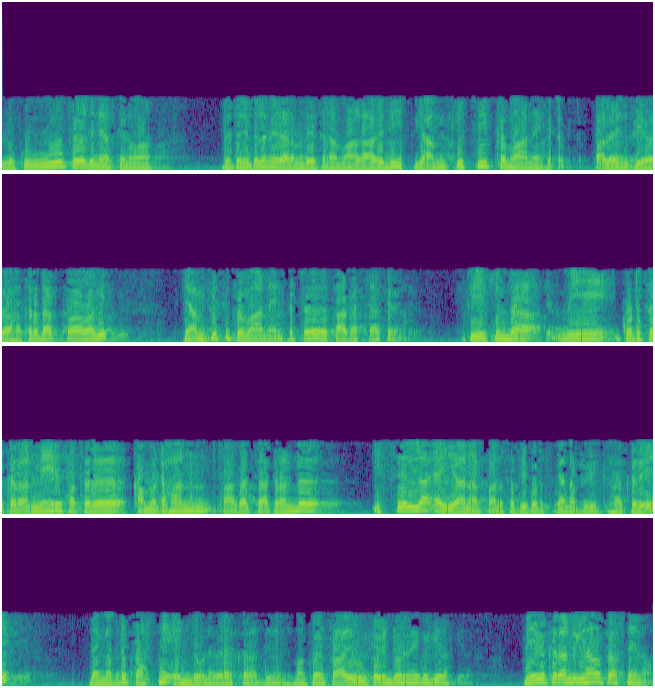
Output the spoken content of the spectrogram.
ලොකු ප්‍රයෝජනයක් වෙනවා. මෙතන ඉඳලා මේ ධර්ම දේශනා මාලාවේදී යම් කිසි ප්‍රමාණයකට පළවෙනි පියවර හතර දක්වා වගේ යම් කිසි ප්‍රමාණයකට සාකච්ඡා කරනවා. ඉතින් ඒකින්ද මේ කොටස කරන්නේ සතර කමඨහන් සාකච්ඡා කරන්න ඉස්සෙල්ලා ඇයි ආනාපාන සතිය කොටස ගැන අපි විග්‍රහ කරේ. දැන් අපිට ප්‍රශ්නේ එන්න ඕන වැඩ කරද්දී නේද? මම කියන්නේ ප්‍රායෝගික වෙන්න ඕනේ මේක කියලා. මේක කරන්න ගියාම ප්‍රශ්න එනවා.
